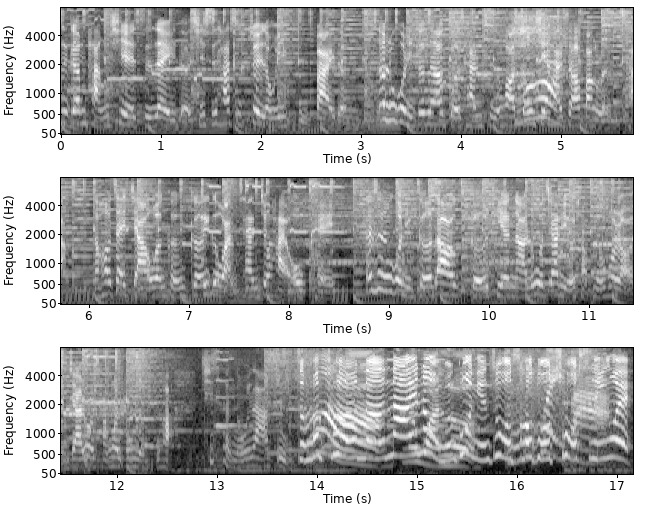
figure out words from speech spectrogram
子跟螃蟹之类的，其实它是最容易腐败的。那如果你真的要隔餐吃的话，中间还是要放冷藏，然后再加温，可能隔一个晚餐就还 OK。但是如果你隔到隔天呢？如果家里有小朋友或老人家，如果肠胃功能不好。其实很容易拉肚子，怎么可能呢？因为我们过年做了超多错事，因为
